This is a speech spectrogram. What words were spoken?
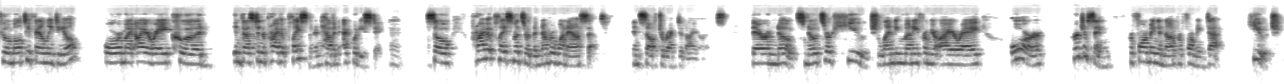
to a multifamily deal, or my IRA could invest in a private placement and have an equity stake. Mm. So private placements are the number one asset in self directed IRAs. There are notes. Notes are huge, lending money from your IRA or purchasing performing and non performing debt. Huge.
